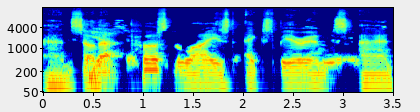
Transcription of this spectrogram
And so that personalized experience and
